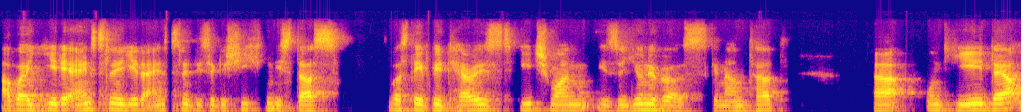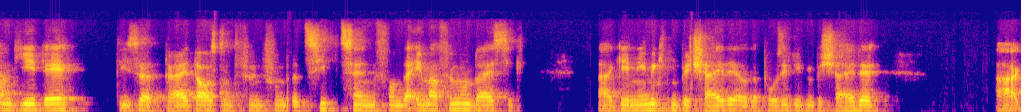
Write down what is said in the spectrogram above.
aber jede einzelne, jeder einzelne dieser Geschichten ist das, was David Harris Each One is a Universe genannt hat. Äh, und jeder und jede dieser 3517 von der MA 35 äh, genehmigten Bescheide oder positiven Bescheide äh,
